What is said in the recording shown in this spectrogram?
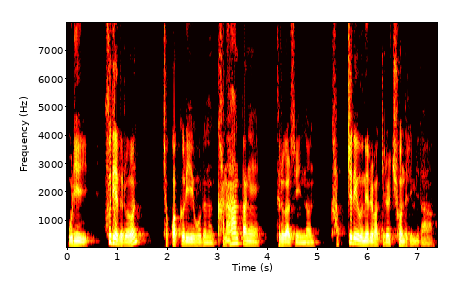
우리 후대들은 적과 끓이 흐르는 가나안 땅에 들어갈 수 있는 갑절의 은혜를 받기를 축원드립니다.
